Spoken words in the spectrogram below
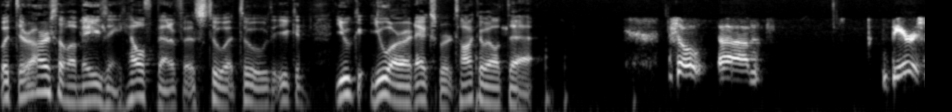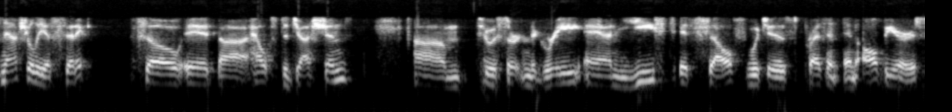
But there are some amazing health benefits to it too. That you can you you are an expert. Talk about that. So, um, beer is naturally acidic, so it uh, helps digestion um, to a certain degree, and yeast itself, which is present in all beers,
